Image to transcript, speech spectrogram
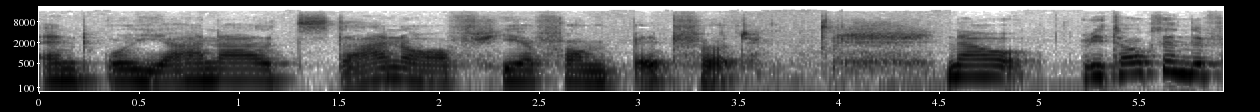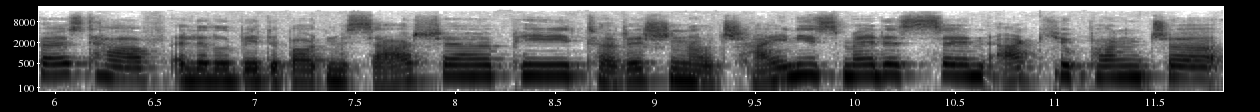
and Uljana Stanov here from Bedford. Now, we talked in the first half a little bit about massage therapy, traditional Chinese medicine, acupuncture,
